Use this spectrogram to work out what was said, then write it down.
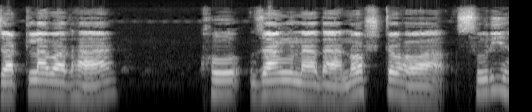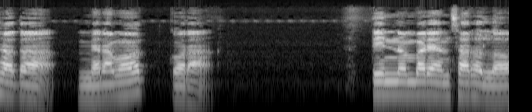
জটলা বাঁধা খোজাং নাদা নষ্ট হওয়া সুরিহাদা মেরামত করা। তিন নম্বরে অ্যান্সার হলো,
